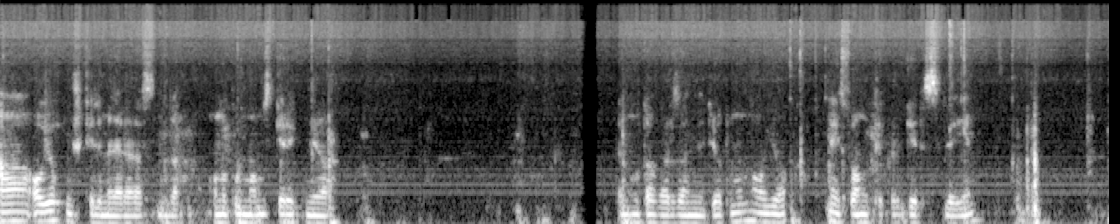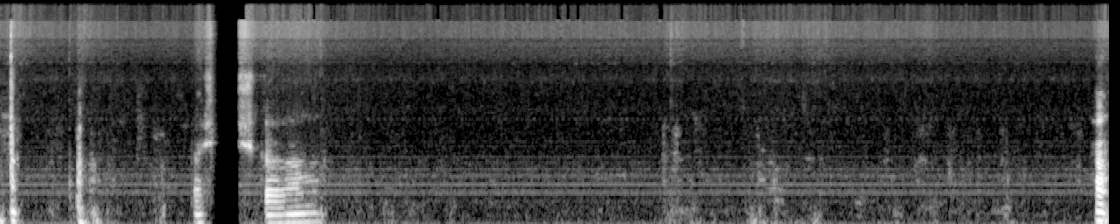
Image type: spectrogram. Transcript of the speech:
Aa o yokmuş kelimeler arasında. Onu bulmamız gerekmiyor. Ben o da var zannediyordum ama o yok. Neyse onu tekrar geri sileyim. Başka Ha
